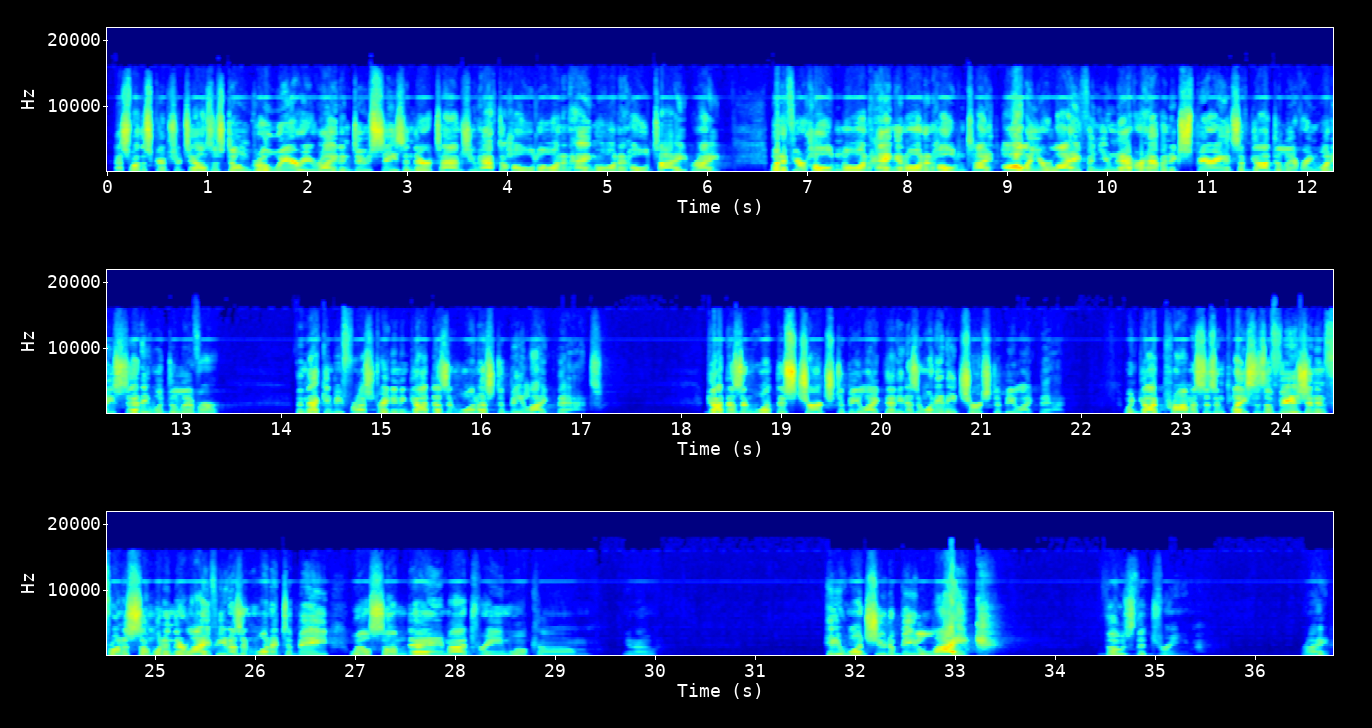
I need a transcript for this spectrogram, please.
That's why the scripture tells us don't grow weary, right? In due season, there are times you have to hold on and hang on and hold tight, right? But if you're holding on, hanging on, and holding tight all of your life and you never have an experience of God delivering what He said He would deliver, then that can be frustrating. And God doesn't want us to be like that. God doesn't want this church to be like that. He doesn't want any church to be like that. When God promises and places a vision in front of someone in their life, He doesn't want it to be, well, someday my dream will come, you know? He wants you to be like those that dream right?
